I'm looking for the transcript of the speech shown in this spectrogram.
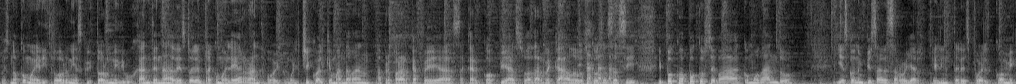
pues no como editor, ni escritor, ni dibujante, nada de esto. Él entra como el errand boy, como el chico al que mandaban a preparar café, a sacar copias o a dar recados, cosas así. Y poco a poco se va acomodando. Y es cuando empieza a desarrollar el interés por el cómic.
